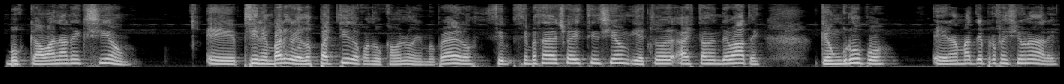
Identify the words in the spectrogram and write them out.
buscaban la anexión. Eh, sin embargo, hay dos partidos cuando buscaban lo mismo. Pero siempre se ha hecho la distinción, y esto ha estado en debate, que un grupo era más de profesionales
